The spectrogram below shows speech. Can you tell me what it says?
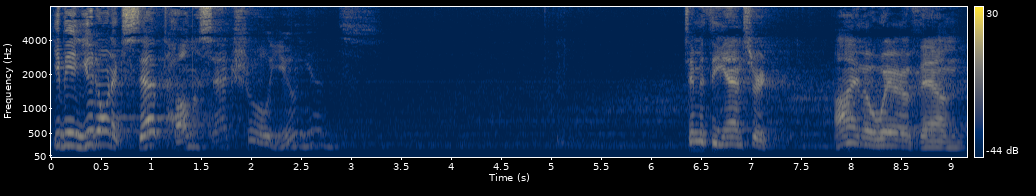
You mean you don't accept homosexual unions? Timothy answered, I'm aware of them,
